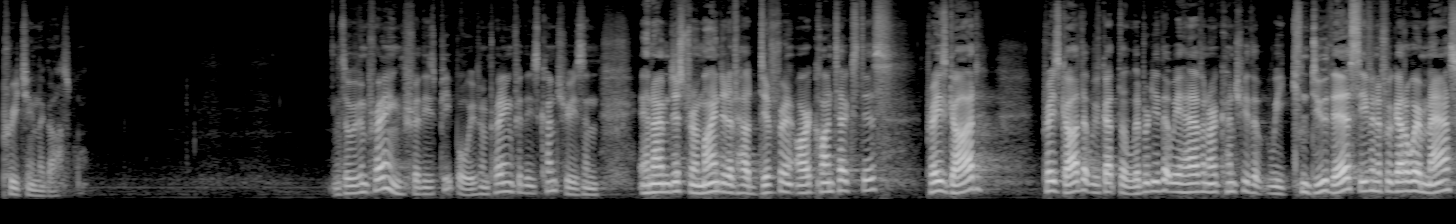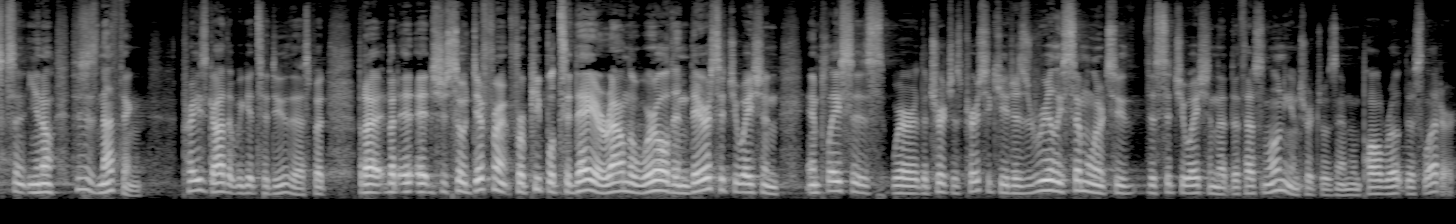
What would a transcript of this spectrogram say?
preaching the gospel. And so we've been praying for these people. We've been praying for these countries. And, and I'm just reminded of how different our context is. Praise God. Praise God that we've got the liberty that we have in our country, that we can do this, even if we've got to wear masks. And, you know, this is nothing. Praise God that we get to do this. But, but, I, but it, it's just so different for people today around the world, and their situation in places where the church is persecuted is really similar to the situation that the Thessalonian church was in when Paul wrote this letter.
